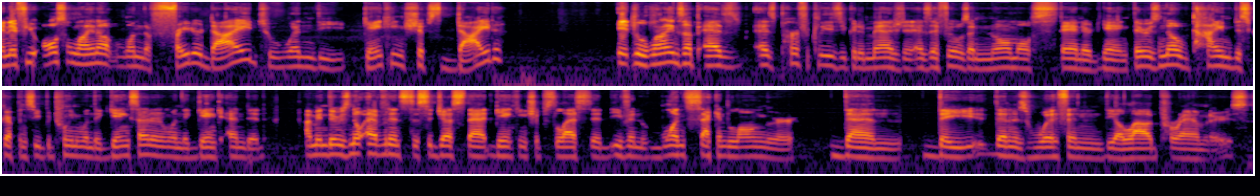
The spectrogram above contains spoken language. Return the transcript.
And if you also line up when the freighter died to when the ganking ships died, it lines up as as perfectly as you could imagine it, as if it was a normal standard gank. There is no time discrepancy between when the gank started and when the gank ended. I mean, there is no evidence to suggest that ganking ships lasted even one second longer than they than is within the allowed parameters,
